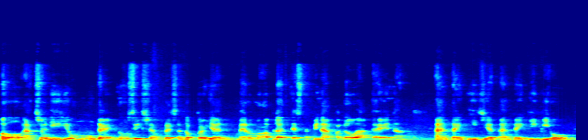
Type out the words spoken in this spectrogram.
Oo, actually, yung diagnosis, syempre sa doktor yan, merong mga blood test na pinapagawa gaya ng anti-TG at anti-DPO.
